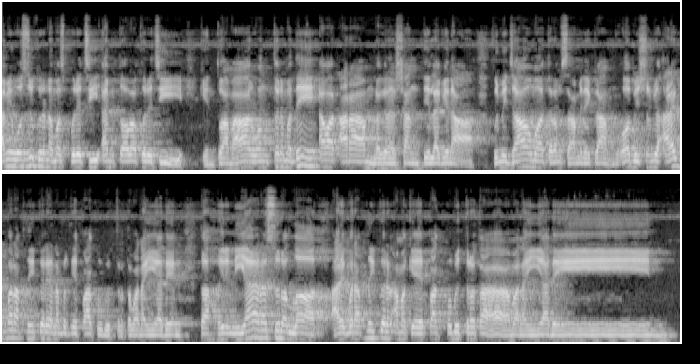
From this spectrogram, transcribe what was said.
আমি অজু করে নামাজ পড়েছি, আমি তবা করেছি। কিন্তু আমার অন্তরের মধ্যে আমার আরাম লাগে না, শান্তি লাগে না। তুমি যাও মাতারম সামনে কাম ও বিশ্বনবী, আরেকবার আপনি করেন আমাকে পাক পবিত্রতা বানাইয়া দেন। তাহির নিয়া রাসূলুল্লাহ, আরেকবার আপনি করেন আমাকে পাক পবিত্রতা বানাইয়া দেন।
